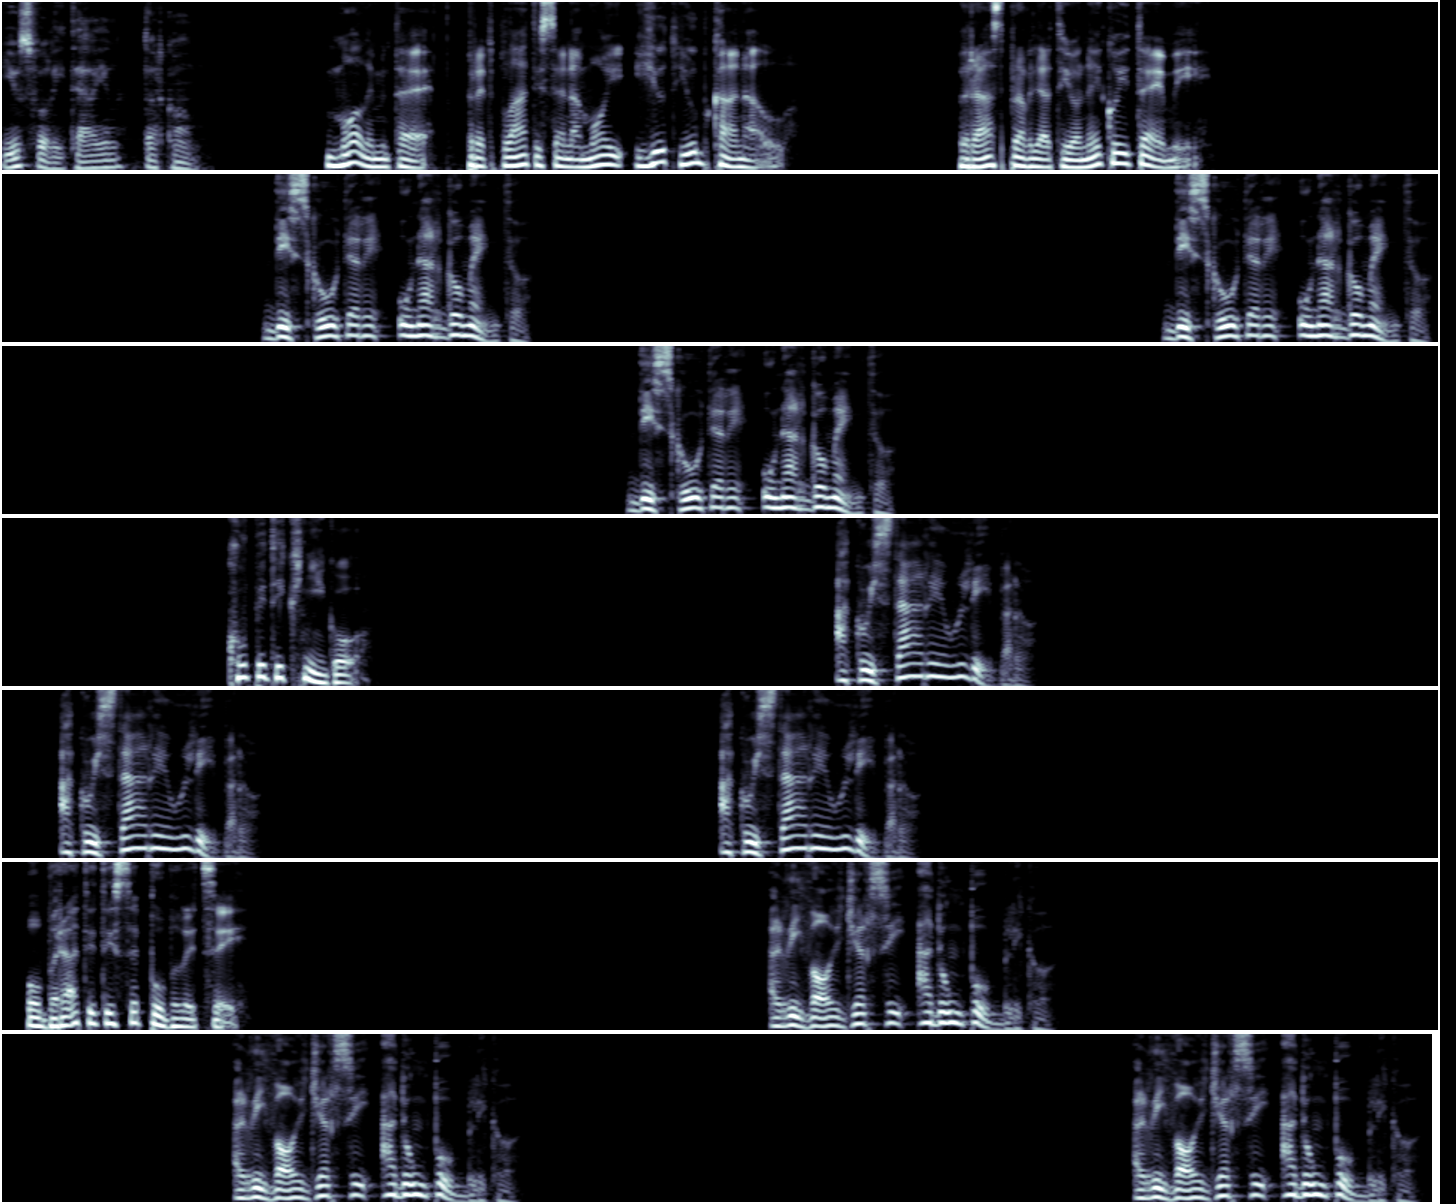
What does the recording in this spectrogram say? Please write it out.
usefulitalian.com. Molim te, pretplati se na moj YouTube kanal. Raspravljati o nekoj temi. Discutere un argomento. Discutere un argomento. Discutere un argomento. Kupiti knjigu. Acquistare un libro. Acquistare un libro. Acquistare un libro. Se publici. Rivolgersi ad un pubblico. Rivolgersi ad un pubblico. Rivolgersi ad un pubblico.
